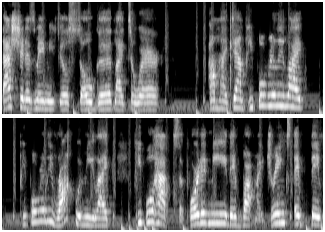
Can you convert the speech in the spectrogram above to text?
that shit has made me feel so good like to where I'm like damn people really like people really rock with me. Like people have supported me. They've bought my drinks. They've they've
